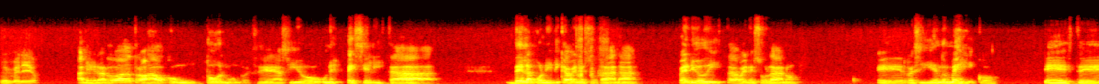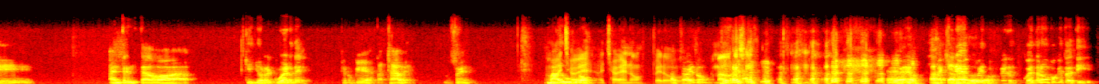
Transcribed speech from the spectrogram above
Bienvenido. Alegerardo ha trabajado con todo el mundo. Este ha sido un especialista de la política venezolana, periodista venezolano, eh, residiendo en México. Este, ha entrevistado a, que yo recuerde, creo que hasta Chávez, no sé. Maduro. a, Chávez, no, pero a Chávez no. Maduro sí. bueno, hasta Maduro. Cuéntanos un poquito de ti.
